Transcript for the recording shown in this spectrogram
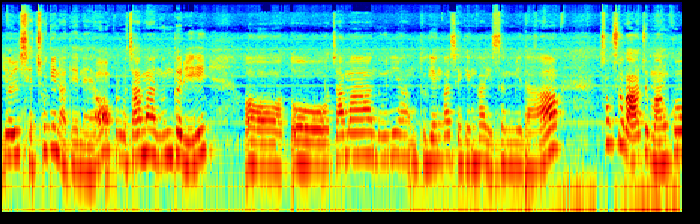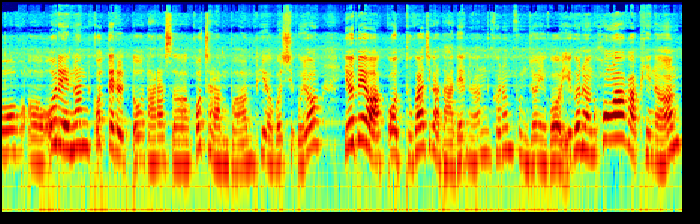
13촉이나 되네요. 그리고 자마 눈들이 어, 또 자마 눈이 한 두 개인가 세 개인가 있습니다. 촉수가 아주 많고 어, 올해는 꽃대를 또 달아서 꽃을 한번 피워보시고요. 여배와 꽃 두 가지가 다 되는 그런 품종이고 이거는 홍화가 피는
